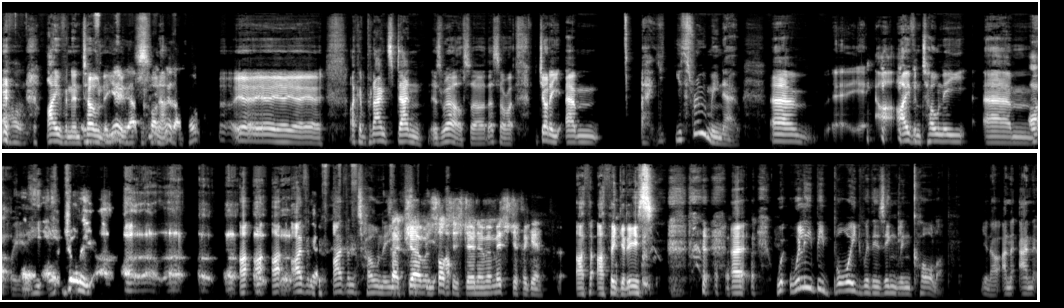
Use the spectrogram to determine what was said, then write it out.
Oh, Ivan and Tony. you, that was quite you know, good, I thought. Uh, yeah, yeah, yeah, yeah, yeah. I can pronounce Dan as well, so that's all right. Johnny, um, you threw me now. Um, uh, Ivan Toney, Um, uh, he, he, Johnny. Ivan Ivan Toney. that German sausage doing him a mischief again. I, th- I think it is. uh, w- will he be buoyed with his England call up? You know, and and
